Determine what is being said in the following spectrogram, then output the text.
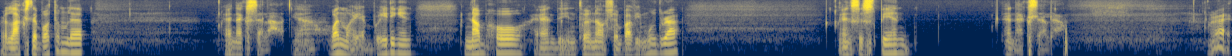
Relax the bottom lip. And exhale out. Yeah, one more here. Breathing in, Nabho and the internal Shambhavi Mudra. And suspend and exhale down. All right,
